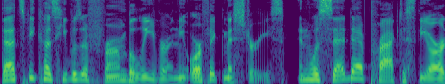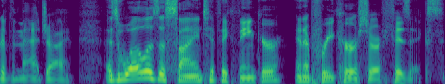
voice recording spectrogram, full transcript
That's because he was a firm believer in the Orphic mysteries and was said to have practiced the art of the Magi, as well as a scientific thinker and a precursor of physics.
